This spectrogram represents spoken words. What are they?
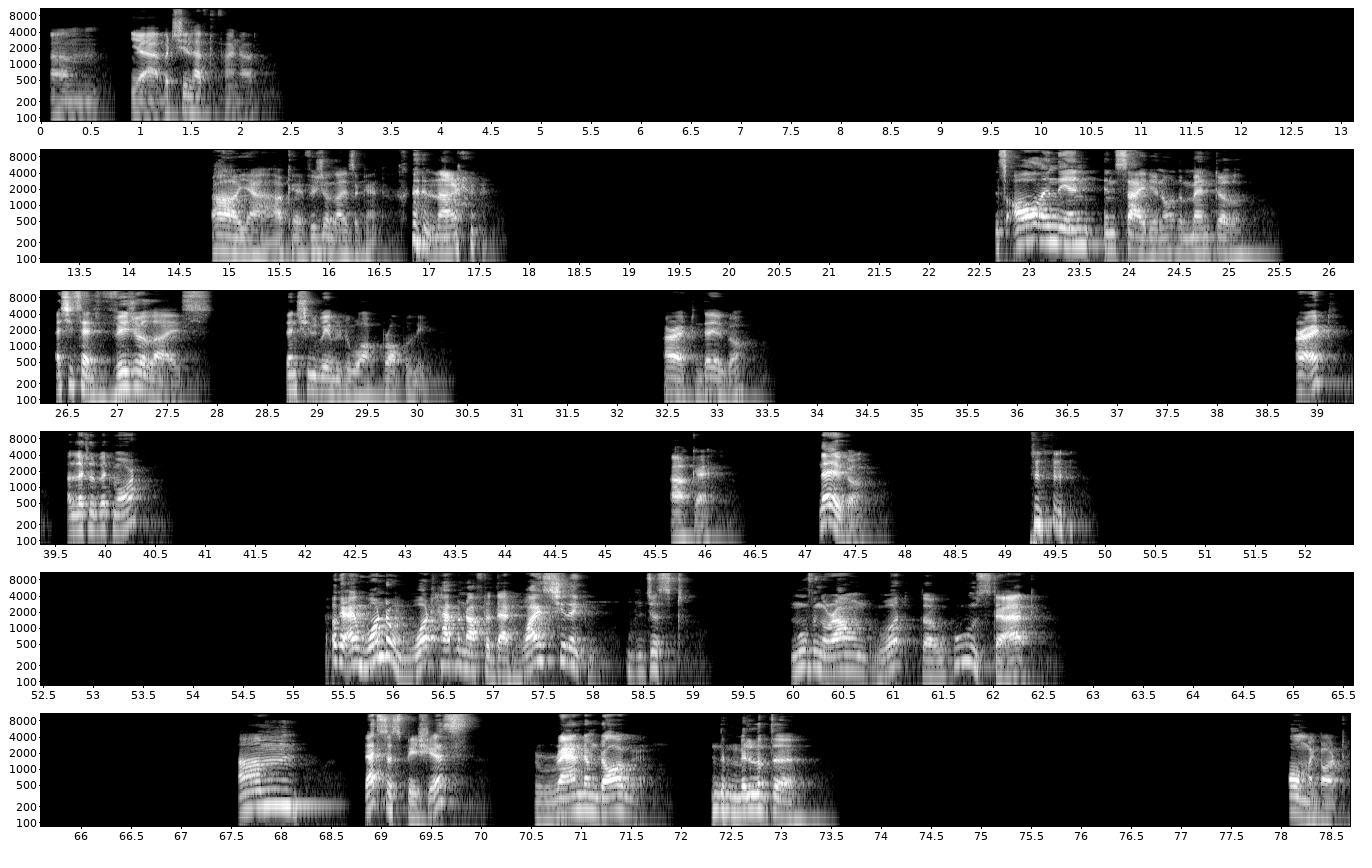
Um, yeah, but she'll have to find out. Oh yeah, okay, visualize again. now it's all in the in inside, you know, the mental. As she said, visualize. Then she'll be able to walk properly. Alright, there you go. Alright, a little bit more. Okay. There you go. okay, I wonder what happened after that. Why is she like just moving around? What the? Who's that? Um, that's suspicious. Random dog in the middle of the Oh my god.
